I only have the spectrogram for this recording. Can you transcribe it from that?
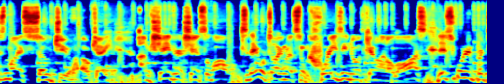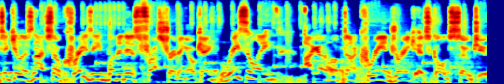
Where's my soju? Okay, I'm Shane from Shane's Law. Today we're talking about some crazy North Carolina laws. This one in particular is not so crazy, but it is frustrating. Okay, recently I got hooked on a Korean drink. It's called soju.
